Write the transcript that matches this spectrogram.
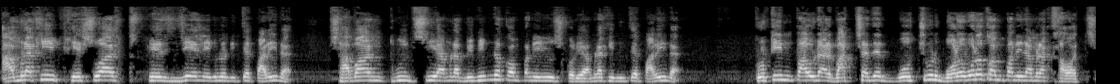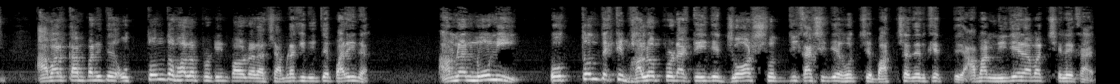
আমরা কি ফেস ওয়াশ ফেস জেল এগুলো নিতে পারি না? সাবান, তুলসী আমরা বিভিন্ন কোম্পানি ইউজ করি, আমরা কি নিতে পারি না? প্রোটিন পাউডার বাচ্চাদের প্রচুর বড় বড় কোম্পানির আমরা খাওয়াচ্ছি। আমার কোম্পানিতে অত্যন্ত ভালো প্রোটিন পাউডার আছে, আমরা কি নিতে পারি না? আমরা ননি অত্যন্ত একটি ভালো প্রোডাক্ট এই যে জ্বর, সর্দি, কাশি যে হচ্ছে বাচ্চাদের ক্ষেত্রে, আমার নিজের আমার ছেলে খায়,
